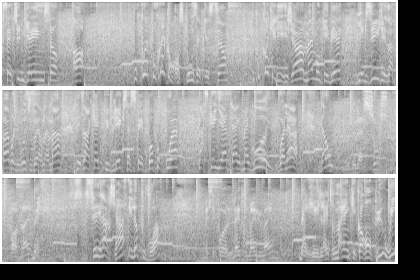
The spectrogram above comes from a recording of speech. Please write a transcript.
C'est une game, ça. Ah, pourquoi, pourquoi qu'on se pose la question? pourquoi que les gens, même au Québec, ils exigent des affaires au niveau du gouvernement, des enquêtes publiques, ça se fait pas? Pourquoi? Parce qu'il y a de la magouille. Voilà. Donc. La source du problème. Ben, c'est l'argent et le pouvoir. Mais c'est pas l'être humain lui-même? Ben, l'être humain qui est corrompu, oui,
